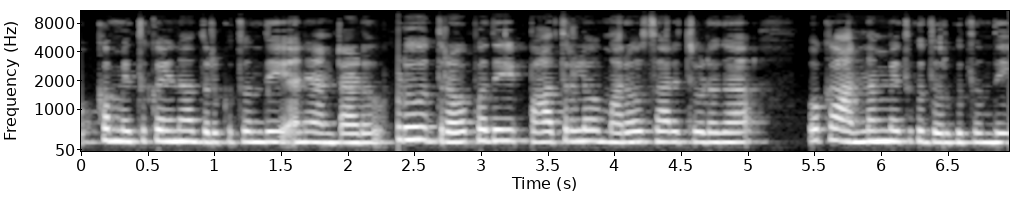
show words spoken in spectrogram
ఒక్క మెతుకైనా దొరుకుతుంది అని అంటాడు. ఇప్పుడు ద్రౌపది పాత్రలో మరోసారి చూడగా ఒక అన్నం మెతుకు దొరుకుతుంది.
